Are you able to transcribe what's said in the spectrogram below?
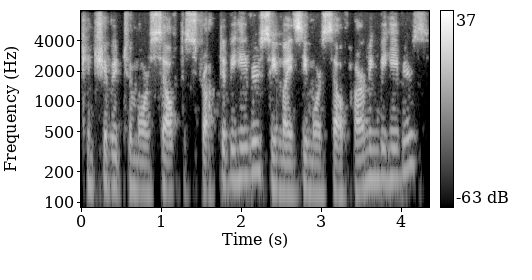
contribute to more self-destructive behaviors. So you might see more self-harming behaviors.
